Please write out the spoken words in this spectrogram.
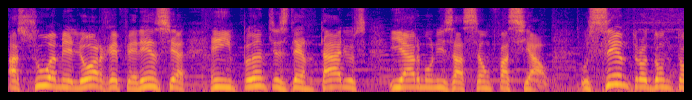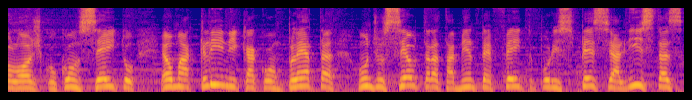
a sua melhor referência em implantes dentários e harmonização facial. O Centro Odontológico Conceito é uma clínica completa onde o seu tratamento é feito por especialistas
